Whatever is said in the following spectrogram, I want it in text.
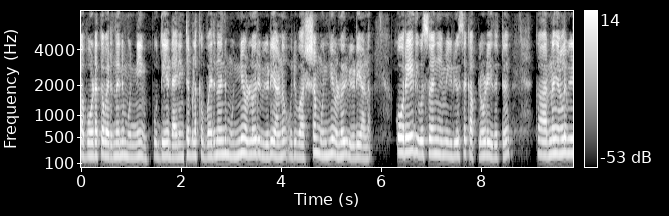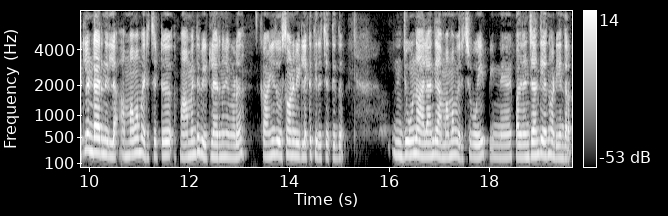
കബോർഡൊക്കെ വരുന്നതിന് മുന്നേയും പുതിയ ഡൈനിങ് ടേബിളൊക്കെ വരുന്നതിന് മുന്നേ ഉള്ള ഒരു വീഡിയോ ആണ്. ഒരു വർഷം മുന്നേ ഉള്ള ഒരു വീഡിയോ ആണ്. കുറേ ദിവസമായി ഞാൻ വീഡിയോസൊക്കെ അപ്ലോഡ് ചെയ്തിട്ട്. കാരണം ഞങ്ങൾ വീട്ടിലുണ്ടായിരുന്നില്ല. അമ്മമ്മ മരിച്ചിട്ട് മാമന്റെ വീട്ടിലായിരുന്നു ഞങ്ങൾ കഴിഞ്ഞ ദിവസമാണ് വീട്ടിലേക്ക് തിരിച്ചെത്തിയത്. ജൂൺ നാലാം തീയതി അമ്മമ്മ മരിച്ചുപോയി. പിന്നെ പതിനഞ്ചാം തീയതി ആയിരുന്നു അടിയന്തരം.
